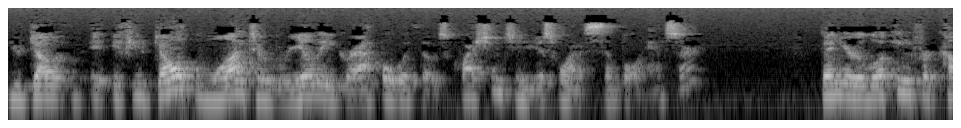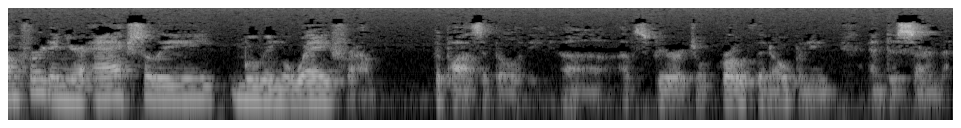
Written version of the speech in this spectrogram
You don't if you don't want to really grapple with those questions and you just want a simple answer, then you're looking for comfort and you're actually moving away from the possibility uh, of spiritual growth and opening and discernment.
